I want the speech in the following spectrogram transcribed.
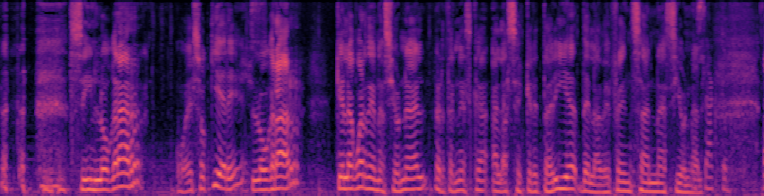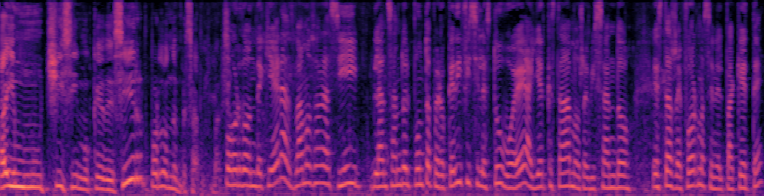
sin lograr, o eso quiere, lograr que la Guardia Nacional pertenezca a la Secretaría de la Defensa Nacional. Exacto. Hay muchísimo que decir. ¿Por dónde empezamos, Marisol? Por donde quieras, vamos ahora sí lanzando el punto, pero qué difícil estuvo, ¿eh? Ayer que estábamos revisando estas reformas en el paquete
